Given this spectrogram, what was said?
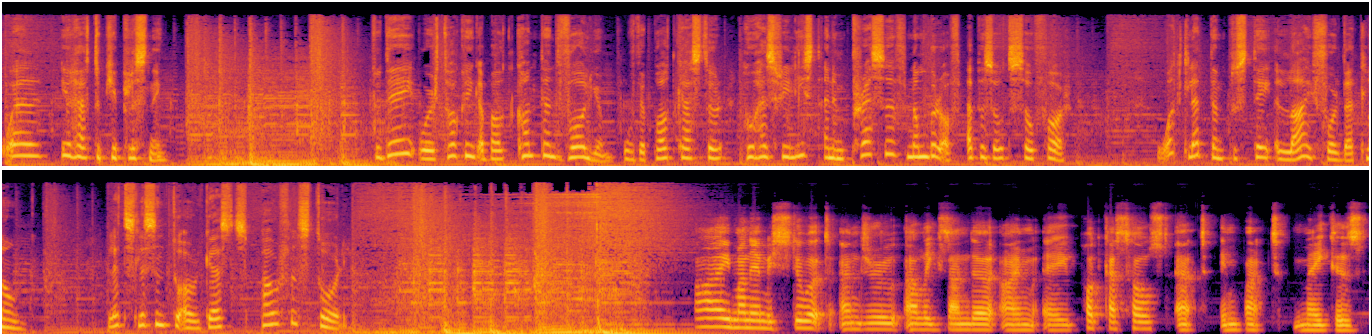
Well, you'll have to keep listening. Today, we're talking about content volume with a podcaster who has released an impressive number of episodes so far. What led them to stay alive for that long? Let's listen to our guest's powerful story. Hi, my name is Stewart Andrew Alexander. I'm a podcast host at Impact Makers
